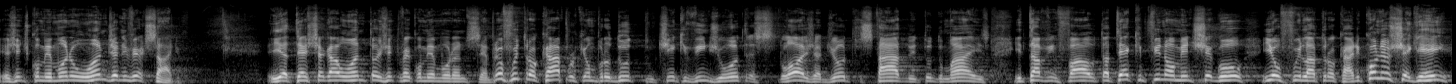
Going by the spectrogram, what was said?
e a gente comemora um ano de aniversário. E até chegar o ano, então a gente vai comemorando sempre. Eu fui trocar porque um produto tinha que vir de outra loja, de outro estado e tudo mais, e estava em falta, até que finalmente chegou e eu fui lá trocar. E quando eu cheguei,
